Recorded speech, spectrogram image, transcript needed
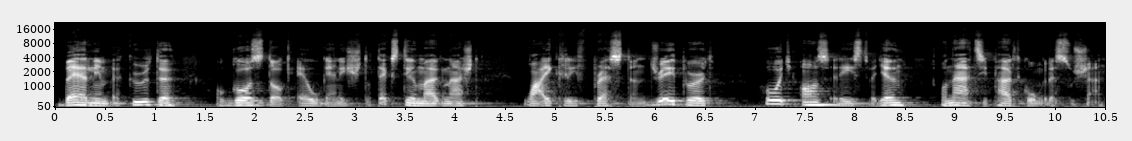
Berlinbe küldte a gazdag eugenista textilmágnást Wycliffe Preston Drapert, hogy az részt vegyen a náci párt kongresszusán.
